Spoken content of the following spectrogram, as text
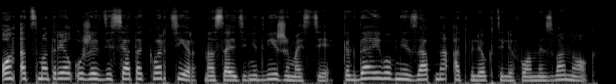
Он отсмотрел уже десяток квартир на сайте недвижимости, когда его внезапно отвлек телефонный звонок.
